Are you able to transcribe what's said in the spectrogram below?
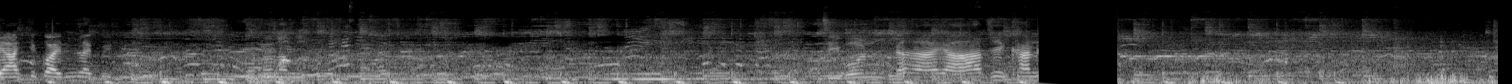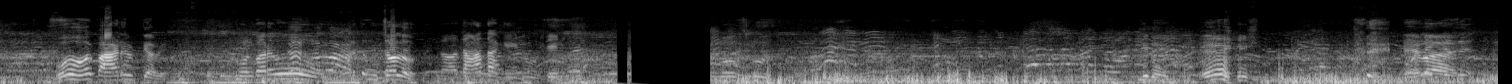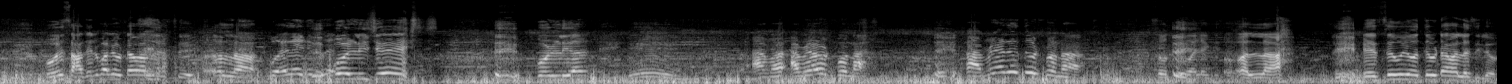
এ আসতে কয়দিন লাগবে? জীবনটা আজ এখানে ও ওই পাহাড়ে উঠতে হবে। কোন পারে ও চলো। দাঁড়া থাকে একটু রে? এই। এবার। ওই সাদের পারে ওটা ভালো হচ্ছে আল্লাহ পড়লি শেষ। পড়লি আর আমি আর উঠবো না। আমি আর এতে উঠবো না। আল্লাহ এসে ওই ওতে ওটা ভালো ছিল।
